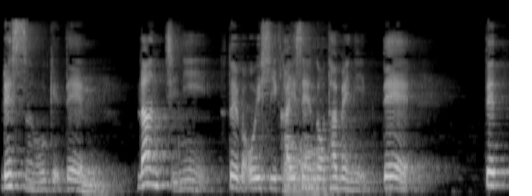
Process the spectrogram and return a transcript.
レッスンを受けて、ランチに、例えば美味しい海鮮丼を食べに行って、で、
